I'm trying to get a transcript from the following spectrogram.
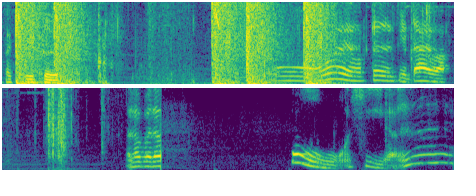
โอเคเสิร์ฟโอ้ยฮอปเตอร์เก็บได้ว่ะไปแล้วไปแล้ว โอ้เฉียเอ้ย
